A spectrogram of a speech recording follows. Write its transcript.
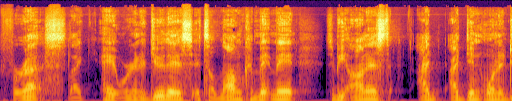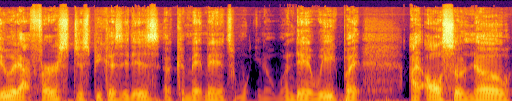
for us, like, hey, we're going to do this. It's a long commitment. To be honest, I, I didn't want to do it at first just because it is a commitment. It's you know one day a week, but I also know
